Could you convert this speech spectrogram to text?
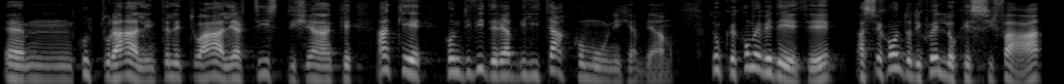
ehm, culturali, intellettuali, artistici anche, anche condividere abilità comuni che abbiamo. Dunque, come vedete, a secondo di quello che si fa,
